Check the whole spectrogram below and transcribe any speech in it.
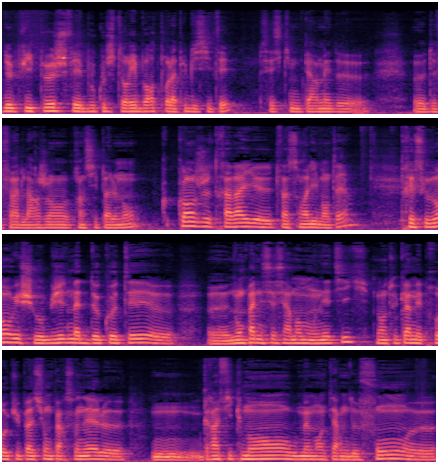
depuis peu, je fais beaucoup de storyboard pour la publicité. C'est ce qui me permet de, de faire de l'argent principalement. Quand je travaille de façon alimentaire, très souvent, oui, je suis obligé de mettre de côté, euh, euh, non pas nécessairement mon éthique, mais en tout cas mes préoccupations personnelles, euh, graphiquement ou même en termes de fond.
